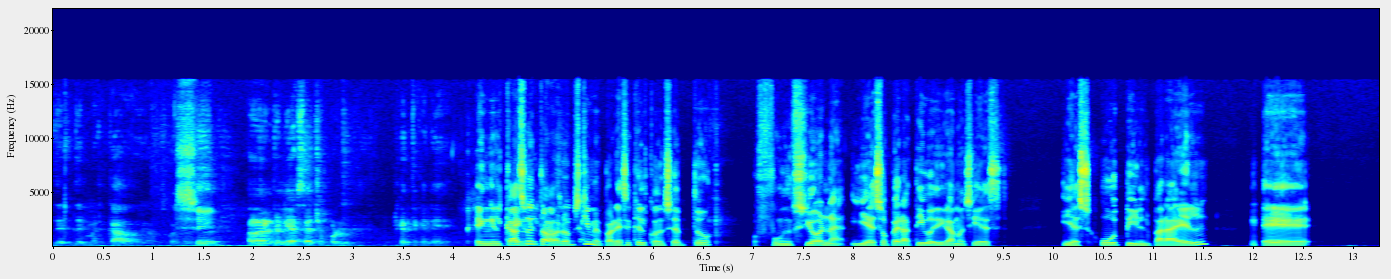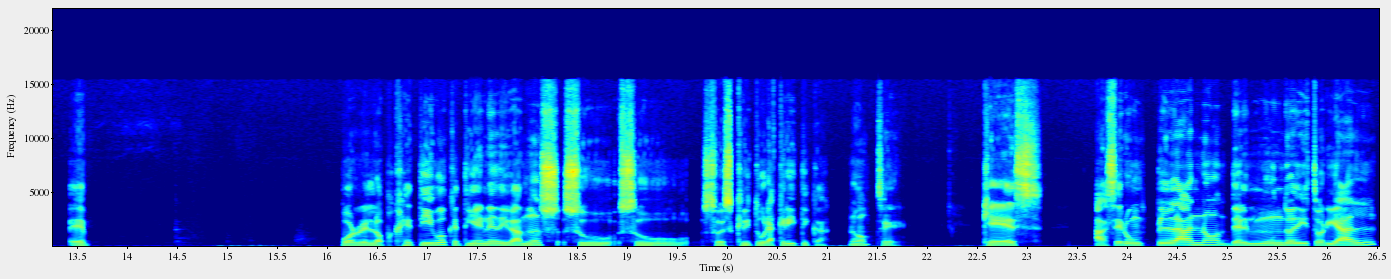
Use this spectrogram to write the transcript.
del mercado, digamos. Sí. Cuando en realidad está hecho por gente que lee. En el caso de Tabarovsky me parece que el concepto funciona y es operativo, digamos, y es, y es útil para él eh, eh, por el objetivo que tiene, digamos, su, su, su escritura crítica, ¿no? Sí. Que es hacer un plano del mundo editorial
